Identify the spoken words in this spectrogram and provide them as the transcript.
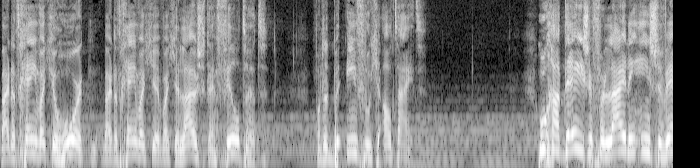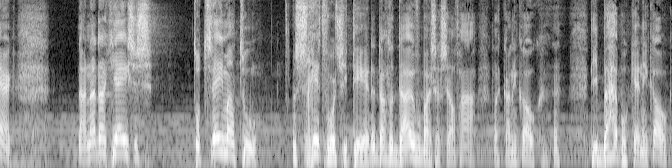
bij datgene wat je hoort, bij datgene wat je, wat je luistert en filter het. Want het beïnvloedt je altijd. Hoe gaat deze verleiding in zijn werk? Nou, nadat Jezus tot tweemaal toe een schriftwoord citeerde, dacht de duivel bij zichzelf: ha, dat kan ik ook. Die Bijbel ken ik ook.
